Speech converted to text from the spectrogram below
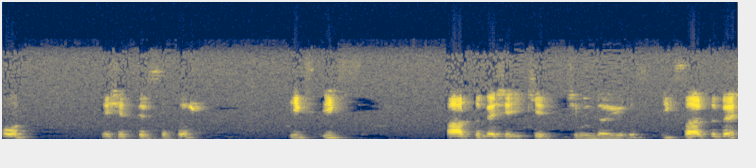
10 eşittir 0. x, x artı 5'e 2 biçiminde ayırırız. x artı 5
